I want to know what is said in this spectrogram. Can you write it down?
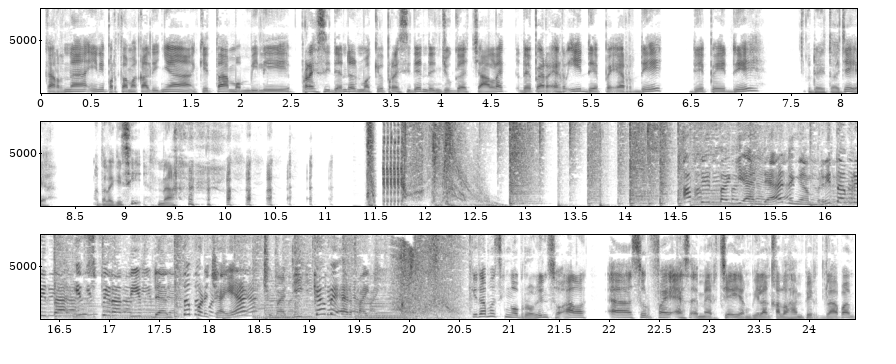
Karena ini pertama kalinya kita memilih presiden dan wakil presiden dan juga caleg DPR RI, DPRD, DPD. Udah itu aja ya? Apalagi sih? Nah. pagi Anda dengan berita-berita inspiratif dan terpercaya cuma di KBR Pagi. Kita masih ngobrolin soal uh, survei SMRC yang bilang kalau hampir 80%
